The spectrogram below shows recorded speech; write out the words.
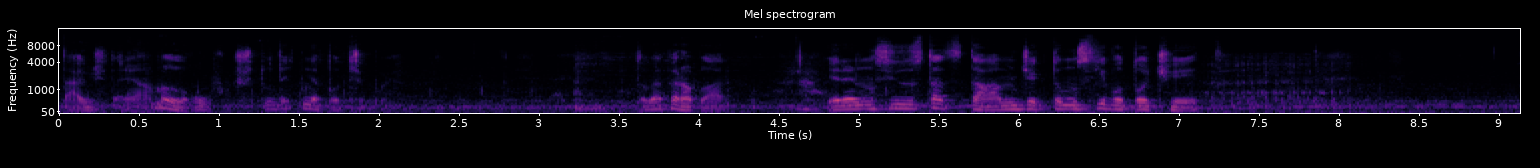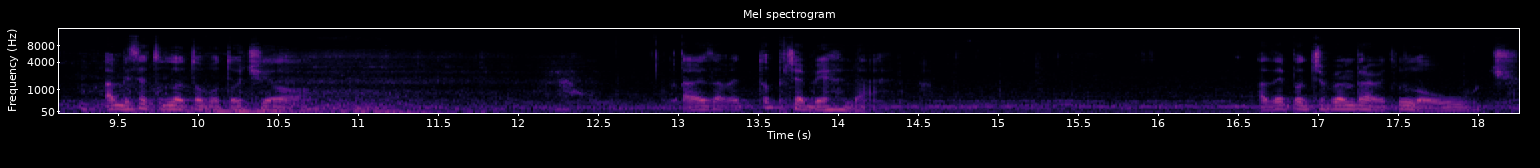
Takže tady máme louč, tu teď nepotřebujeme. To je problém. Jeden musí zůstat tam, Jack to musí otočit. Aby se tohle to otočilo. Ale za to přeběhne. A teď potřebujeme právě tu louč.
